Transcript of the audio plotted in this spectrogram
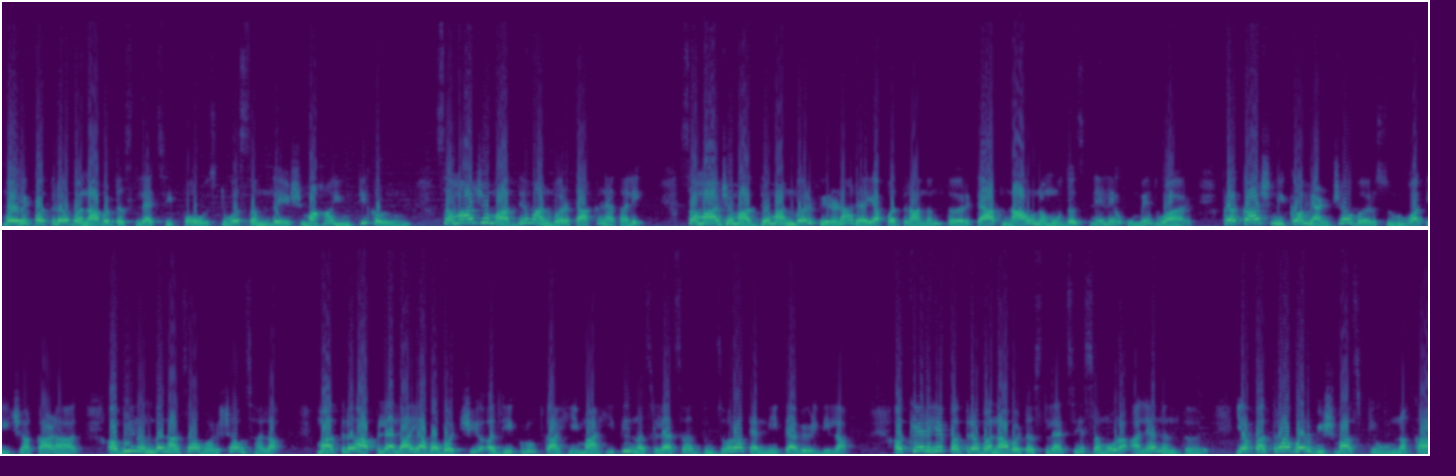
व हे पत्र बनावट असल्याची पोस्ट व संदेश महायुतीकडून समाज माध्यमांवर टाकण्यात आले. समाज माध्यमांवर फिरणाऱ्या या पत्रानंतर त्यात नाव नमूद असलेले उमेदवार प्रकाश निकम यांच्यावर सुरुवातीच्या काळात अभिनंदनाचा वर्षाव झाला. मात्र आपल्याला याबाबतची अधिकृत काही माहिती नसल्याचा दुजोरा त्यांनी त्यावेळी दिला. अखेर हे पत्र बनावट असल्याचे समोर आल्यानंतर या पत्रावर विश्वास ठेवू नका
